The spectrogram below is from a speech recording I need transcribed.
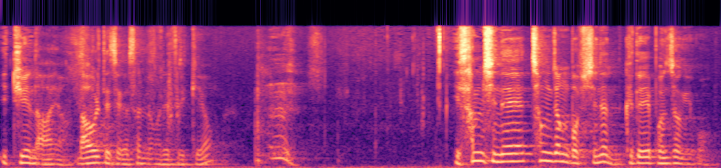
이 뒤에 나와요. 나올 때 제가 설명을 해드릴게요. 이 삼신의 청정법신은 그대의 본성이고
